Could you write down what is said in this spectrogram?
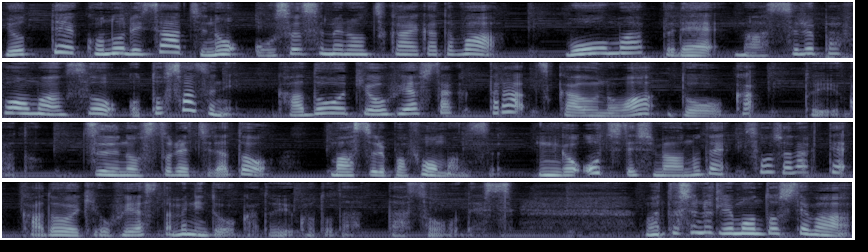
よってこのリサーチのおすすめの使い方はウォームアップでマッスルパフォーマンスを落とさずに可動域を増やしたかったら使うのはどうかということ。普通のストレッチだとマッスルパフォーマンスが落ちてしまうので、そうじゃなくて可動域を増やすためにどうかということだったそうです。私の疑問としては、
